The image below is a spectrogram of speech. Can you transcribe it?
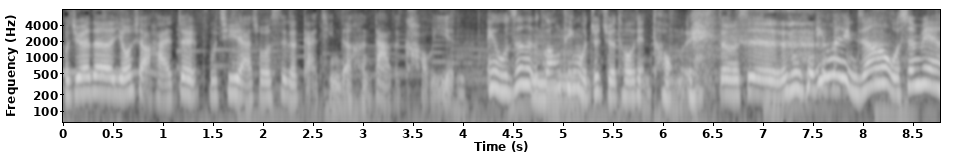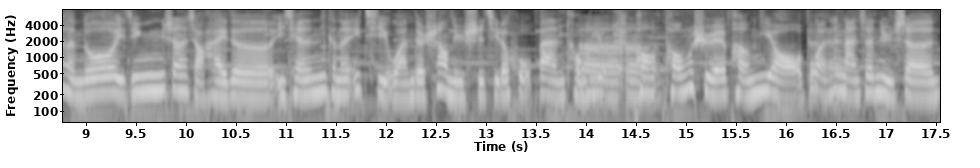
我觉得有小孩对夫妻来说是个感情的很大的考验，哎、我真的光听嗯我就觉得头有点痛了耶。对不是？因为你知道，我身边很多已经生了小孩的，以前可能一起玩的少女时期的伙伴、同友、嗯嗯同同学、朋友，不管是男生女生，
